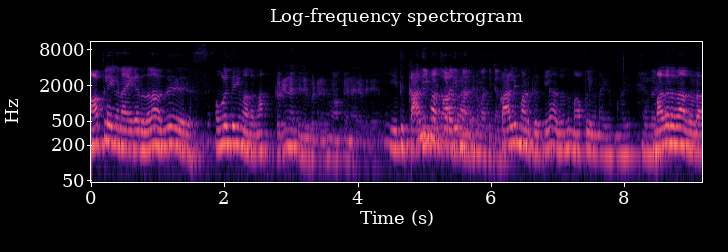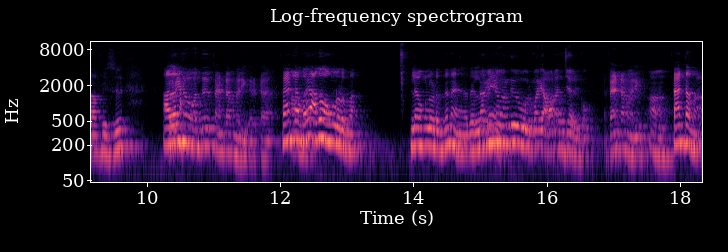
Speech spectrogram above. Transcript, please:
மாப்பிள்ளை விநாயகர் இதெல்லாம் வந்து உங்களுக்கு தெரியுமா அதெல்லாம்? டொரினா கேள்விப்பட்டிருக்கேன் மாப்பிள்ளை தெரியாது. இது காளிமார்க் மாத்திட்டாங்க. காளிமார்க் இருக்குல்ல அது வந்து மாப்பிள்ளை விநாயகர் முன்னாடி. மதுரை தான் அதோட ஆஃபீஸு டொரினோ வந்து ஃபேண்டா மாதிரி கரெக்டா ஃபேண்டா மாதிரி அதுவும் அவங்களோட தான் இல்லை அவங்களோட தானே? அது எல்லாமே வந்து ஒரு மாதிரி ஆரஞ்சா இருக்கும். ஃபேண்டா மாதிரி. ஆ ஃபேண்டா தான்.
